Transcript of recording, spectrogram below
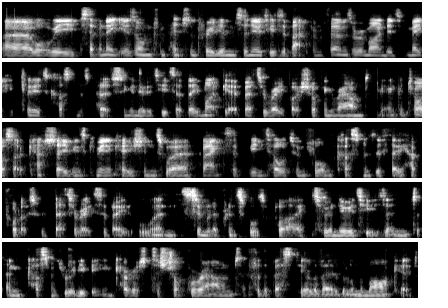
uh, what are we seven, eight years on from pension premiums? Annuities are back, and firms are reminded to make it clear to customers purchasing annuities that they might get a better rate by shopping around. And contrast that with cash savings communications, where banks have been told to inform customers if they have products with better rates available. And similar principles apply to annuities and, and customers really being encouraged to shop around for the best deal available on the market.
